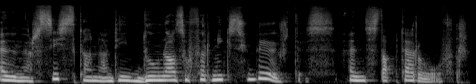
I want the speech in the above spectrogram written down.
En een narcist kan nadien doen alsof er niks gebeurd is en stapt daarover.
